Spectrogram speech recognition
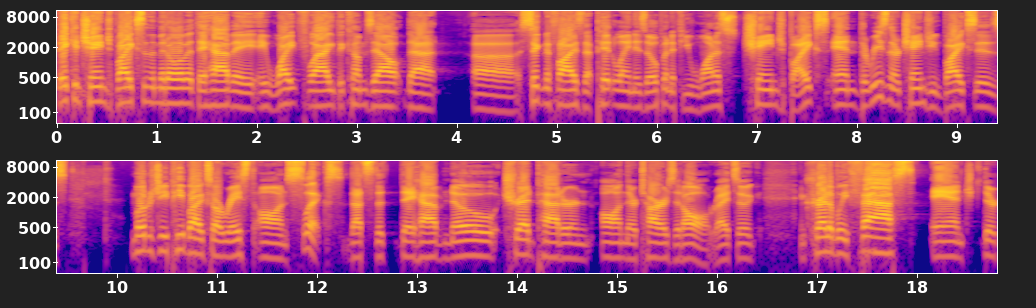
they can change bikes in the middle of it. They have a, a white flag that comes out that uh, signifies that pit lane is open if you want to change bikes. And the reason they're changing bikes is MotoGP bikes are raced on slicks. That's the they have no tread pattern on their tires at all, right? So incredibly fast, and there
